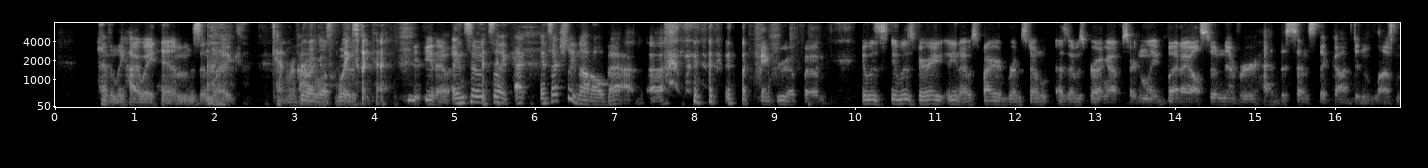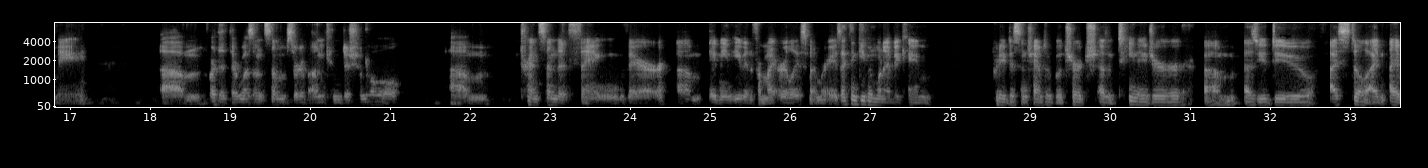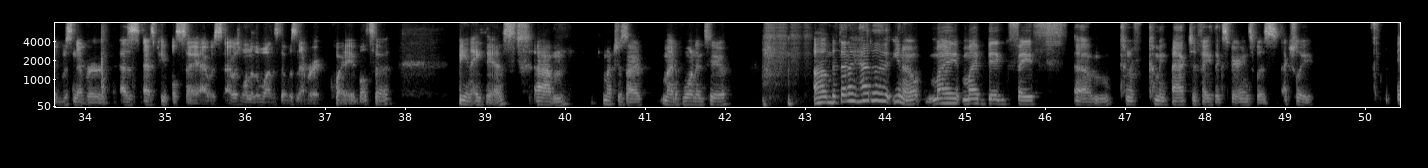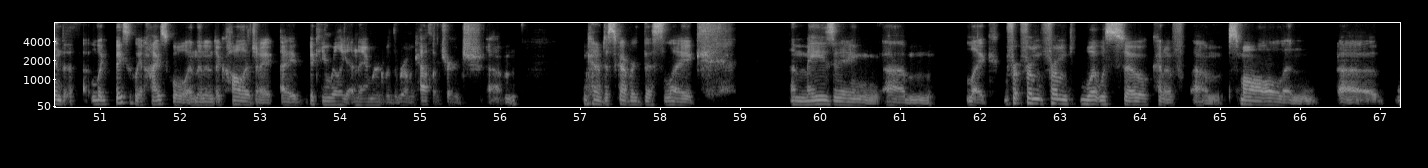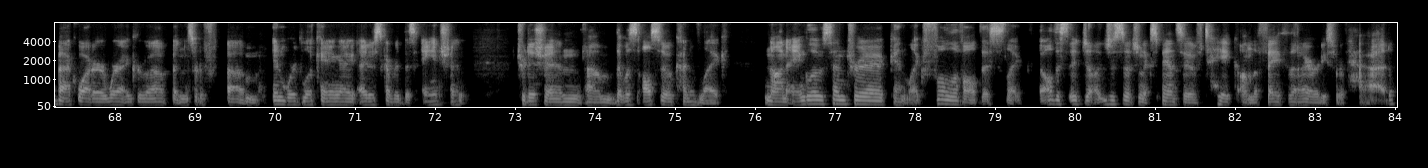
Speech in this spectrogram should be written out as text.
heavenly highway hymns and like tent revivals and things like that. you know and so it's like it's actually not all bad. Uh like i grew up um it was it was very you know it was fire and brimstone as i was growing up certainly but i also never had the sense that god didn't love me um or that there wasn't some sort of unconditional um transcendent thing there. Um i mean even from my earliest memories i think even when i became pretty disenchanted with church as a teenager um, as you do. I still I, I was never as as people say i was i was one of the ones that was never quite able to be an atheist um, much as i might have wanted to. Um, but then i had a you know my my big faith um, kind of coming back to faith experience was actually into like basically in high school and then into college i i became really enamored with the roman catholic church um, and kind of discovered this like amazing um like fr- from from what was so kind of um small and uh backwater where i grew up and sort of um inward looking i, I discovered this ancient tradition um that was also kind of like non-anglo-centric and like full of all this like all this it, just such an expansive take on the faith that i already sort of had.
